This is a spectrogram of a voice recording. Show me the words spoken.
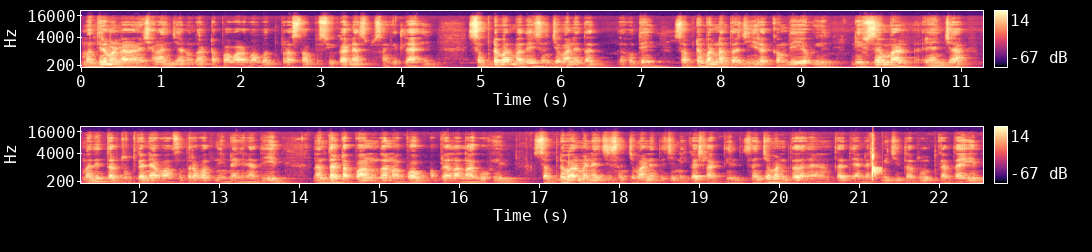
मंत्रिमंडळाने शाळांची अनुदान टप्पावाढबाबत प्रस्ताव स्वीकारण्यास सांगितले आहे. सप्टेंबरमध्ये संच मान्यता होते. सप्टेंबरनंतर जी रक्कम देय होईल डिसेंबर यांच्यामध्ये तरतूद करण्यासंदर्भात निर्णय घेण्यात येईल. नंतर टप्पा अनुदान आपोआप आपल्याला लागू होईल. सप्टेंबर महिन्याचे संच मान्यतेचे निकष लागतील. संच मान्यता झाल्यानंतर त्या रकमेची तरतूद करता येईल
